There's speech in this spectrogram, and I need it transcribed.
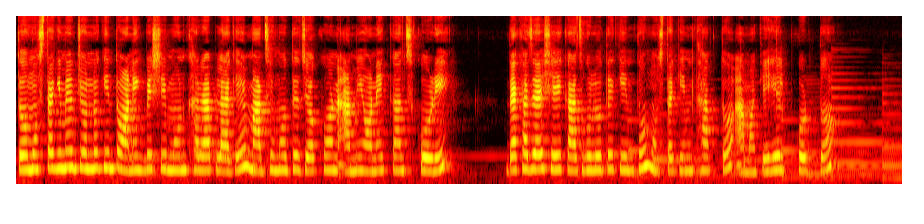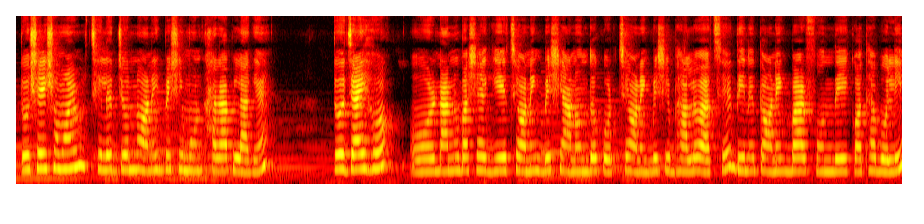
তো মোস্তাকিমের জন্য কিন্তু অনেক বেশি মন খারাপ লাগে। মাঝে মধ্যে যখন আমি অনেক কাজ করি, দেখা যায় সেই কাজগুলোতে কিন্তু মোস্তাকিম থাকতো, আমাকে হেল্প করতো। তো সেই সময় ছেলের জন্য অনেক বেশি মন খারাপ লাগে। তো যাই হোক ওর নানু বাসায় গিয়েছে, অনেক বেশি আনন্দ করছে, অনেক বেশি ভালো আছে। দিনে তো অনেকবার ফোন দিয়ে কথা বলি।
